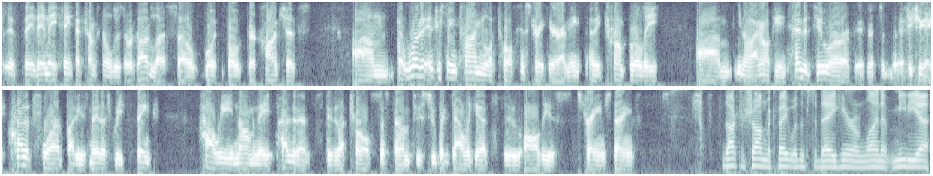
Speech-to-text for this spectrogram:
if they, they may think that Trump's going to lose it regardless, so vote, vote their conscience. Um, but we're at an interesting time in electoral history here. I mean, I think Trump really, um, you know, I don't know if he intended to or if, it's, if he should get credit for it, but he's made us rethink how we nominate presidents through the electoral system, through super delegates, through all these strange things. Dr. Sean McFate with us today here on Lineup Media.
